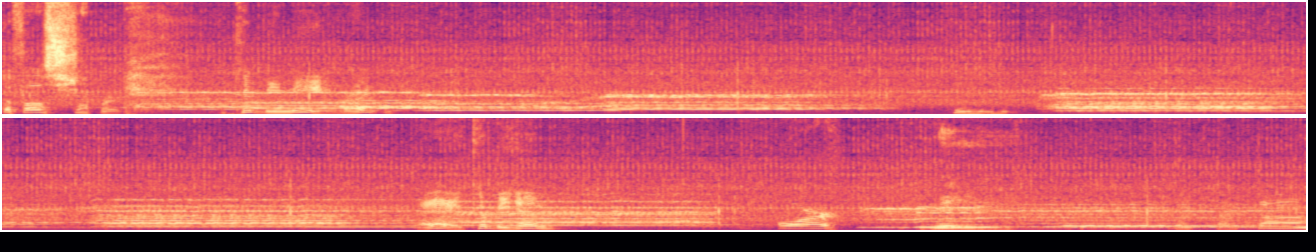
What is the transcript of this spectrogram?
The false shepherd. Could be me, right? Me. Dun, dun, dun.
